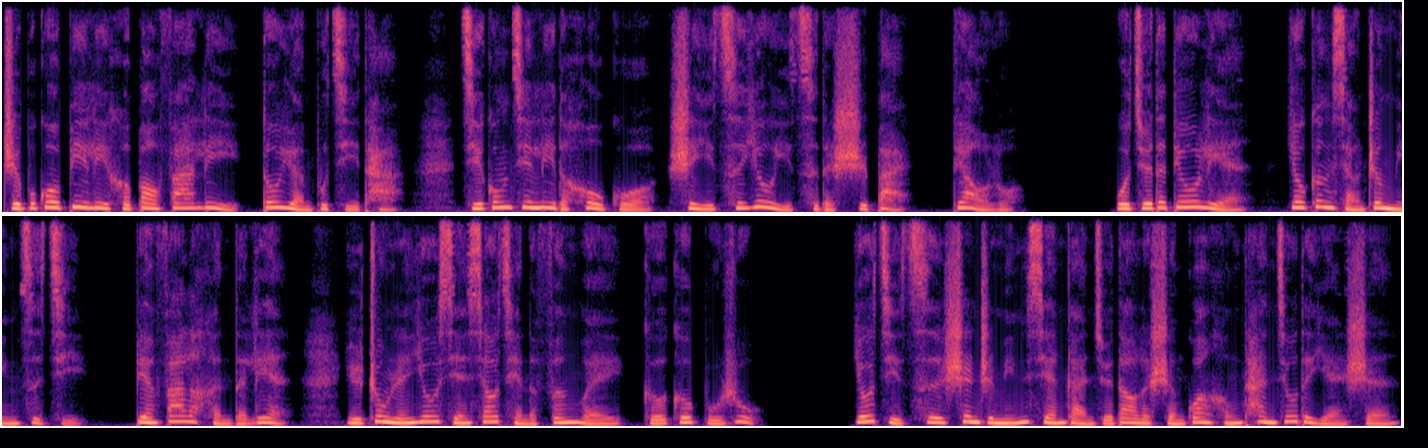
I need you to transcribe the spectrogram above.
只不过臂力和爆发力都远不及他，急功近利的后果是一次又一次的失败掉落。我觉得丢脸，又更想证明自己，便发了狠的练，与众人悠闲消遣的氛围格格不入。有几次甚至明显感觉到了沈冠恒探究的眼神，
